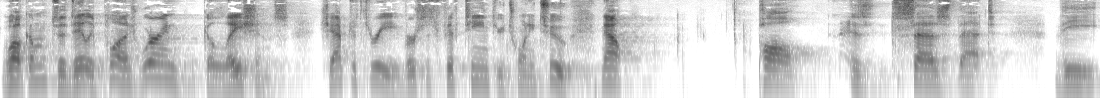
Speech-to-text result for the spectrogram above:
Welcome to the Daily Plunge. We're in Galatians chapter 3, verses 15 through 22. Now, Paul is, says that the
